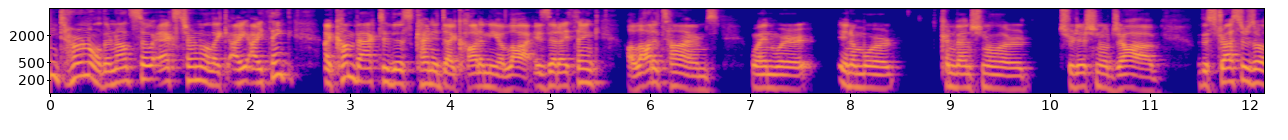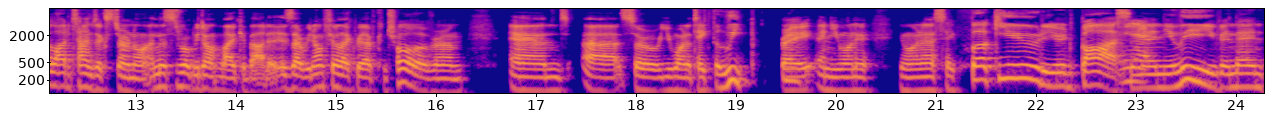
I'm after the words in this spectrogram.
internal. They're not so external. Like I, I think I come back to this kind of dichotomy a lot. Is that I think a lot of times when we're in a more conventional or traditional job, the stressors are a lot of times external, and this is what we don't like about it: is that we don't feel like we have control over them, and uh, so you want to take the leap. Right, and you want to you want to say "fuck you" to your boss, Yeah. and then you leave, and then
